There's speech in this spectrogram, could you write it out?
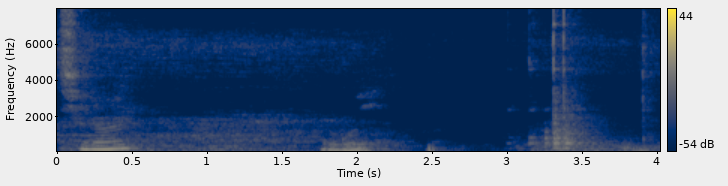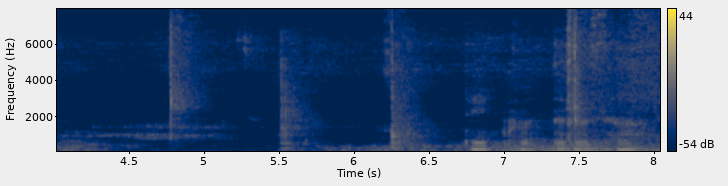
7월 5일 테이프로 뜯어서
